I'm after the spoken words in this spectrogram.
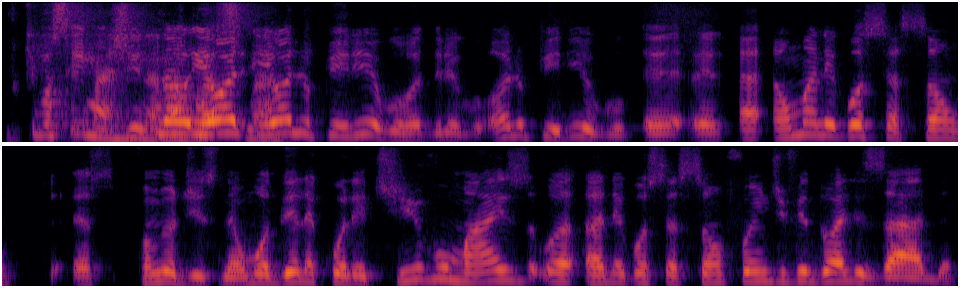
Porque você imagina. Não, e, próxima... olha, e, olha, o perigo, Rodrigo, olha o perigo. É, é, é uma negociação, é, como eu disse, né, o modelo é coletivo, mas a, a negociação foi individualizada.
